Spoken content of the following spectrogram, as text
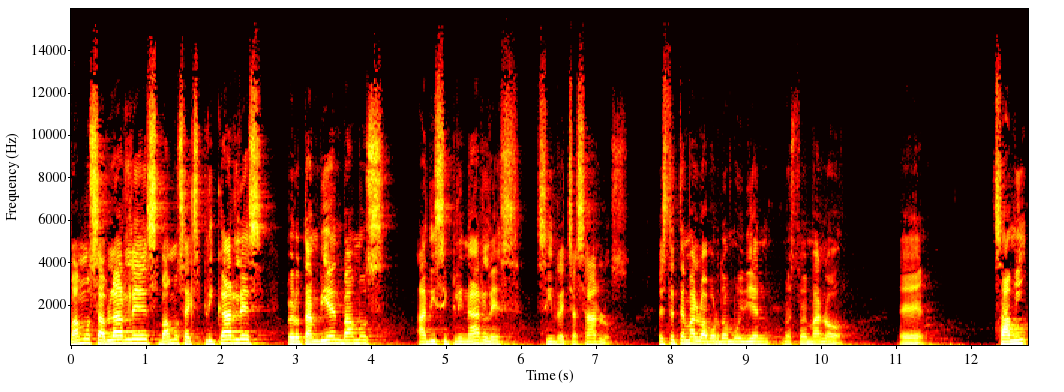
Vamos a hablarles, vamos a explicarles, pero también vamos a disciplinarles sin rechazarlos. Este tema lo abordó muy bien nuestro hermano eh, Sami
